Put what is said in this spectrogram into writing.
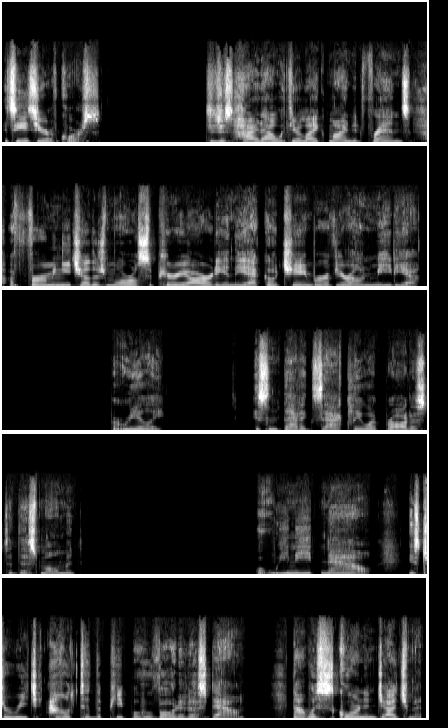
It's easier, of course, to just hide out with your like minded friends, affirming each other's moral superiority in the echo chamber of your own media. But really, isn't that exactly what brought us to this moment? What we need now is to reach out to the people who voted us down, not with scorn and judgment,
